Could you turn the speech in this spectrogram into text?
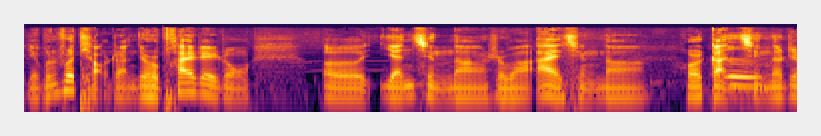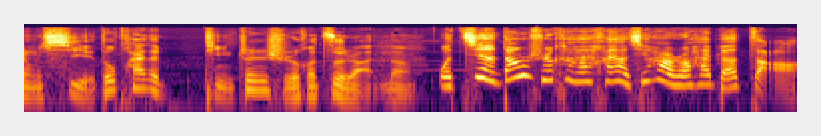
也不能说挑战，就是拍这种呃言情的，是吧？爱情的或者感情的这种戏，都拍的挺真实和自然的。我记得当时看海海角七号的时候还比较早，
